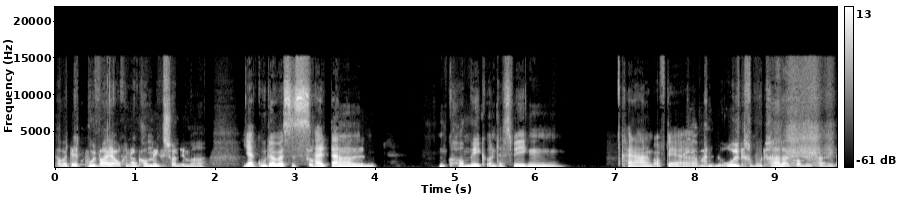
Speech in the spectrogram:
Aber Deadpool war ja auch in den Comics schon immer. Ja, gut, aber es ist halt dann ein Comic und deswegen keine Ahnung, auf der. Ja, aber ein ultra brutaler Comic halt.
